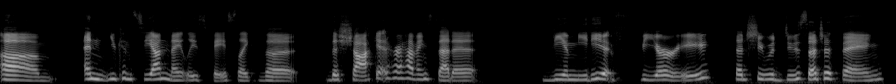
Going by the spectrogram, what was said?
Um, and you can see on Knightley's face, like the, the shock at her having said it, the immediate fury that she would do such a thing.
